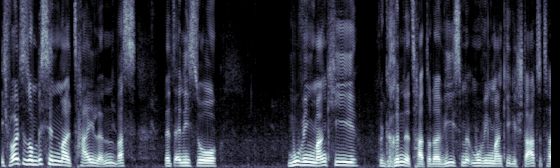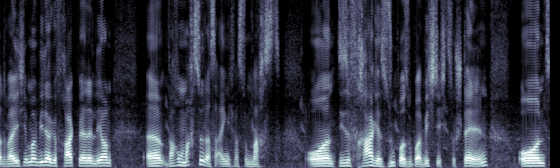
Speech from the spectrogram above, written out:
ich wollte so ein bisschen mal teilen, was letztendlich so Moving Monkey begründet hat oder wie es mit Moving Monkey gestartet hat, weil ich immer wieder gefragt werde, Leon, äh, warum machst du das eigentlich, was du machst? Und diese Frage ist super, super wichtig zu stellen. Und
